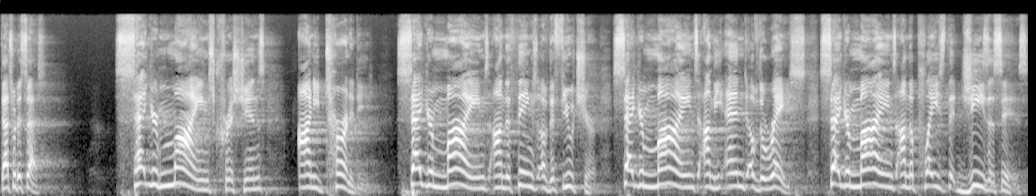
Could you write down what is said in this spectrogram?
That's what it says. Set your minds, Christians, on eternity. Set your minds on the things of the future. Set your minds on the end of the race. Set your minds on the place that Jesus is.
